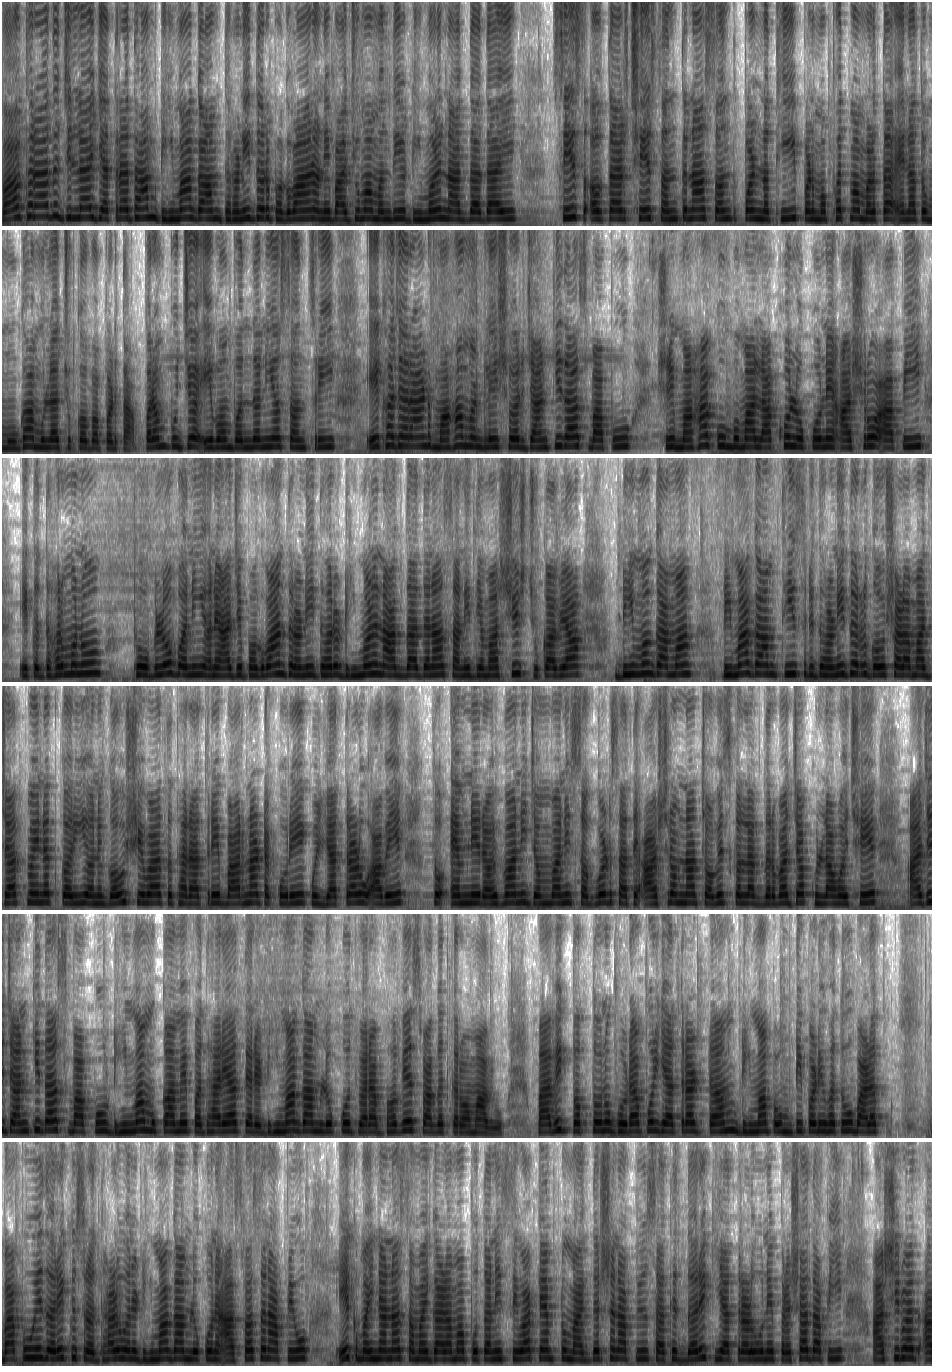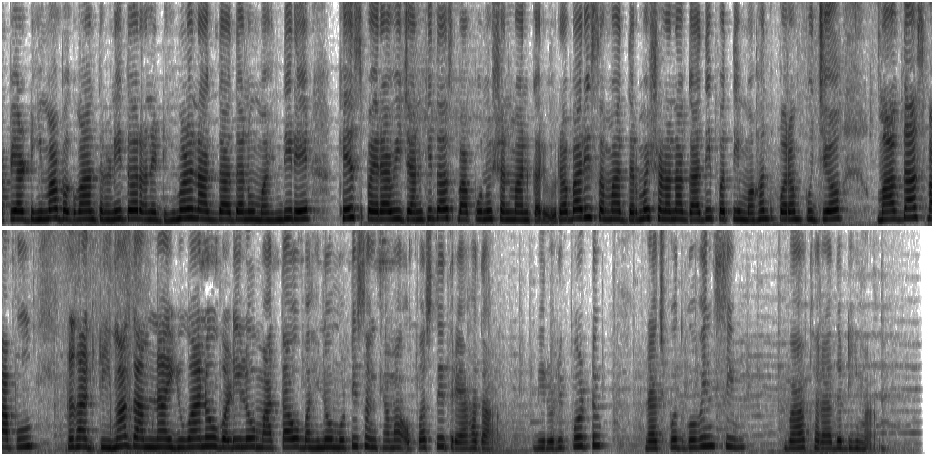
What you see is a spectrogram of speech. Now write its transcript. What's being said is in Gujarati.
વાવથરાદ જિલ્લા યાત્રાધામ ઢીમા ગામ ધરણીધર ભગવાન અને બાજુમાં મંદિર ઢીમણ નાગદાદાએ શેષ અવતાર છે, સંતના સંત પણ નથી, પણ મફતમાં મળતા એના તો મોઘા મૂલા ચૂકવવા પડતા. પરમ પૂજ્ય એવં વંદનીય સંત શ્રી એક હજાર આઠ મહામંડલેશ્વર જાનકીદાસ બાપુ શ્રી મહાકુંભમાં લાખો લોકોને આશરો આપી એક ધર્મનો થોભલો બની અને આજે ભગવાન ધરણીધર ઢીમણ નાગદાદાના સાનિધ્યમાં શીશ ઝુકાવ્યા. ઢીમા ગામમાં, ઢીમા ગામથી શ્રી ધરણીધર ગૌશાળામાં જાત મહેનત કરી અને ગૌ સેવા તથા રાત્રે બારના ટકોરે કોઈ યાત્રાળુ આવે તો એમને રહેવાની, જમવાની સગવડ સાથે આશ્રમના ચોવીસ કલાક દરવાજા ખુલ્લા હોય છે. આજે જાનકીદાસ બાપુ ઢીમા મુકામે પધાર્યા ત્યારે ઢીમા ગામ લોકો દ્વારા ભવ્ય સ્વાગત કરવામાં આવ્યું. ભાવિક ભક્તોનું ઘોડાપુર યાત્રા ધામ ઢીમા ઉમટી પડ્યું હતું. બાળક બાપુએ દરેક શ્રદ્ધાળુ અને ઢીમા ગામ લોકોને આશ્વાસન આપ્યું. એક મહિનાના સમયગાળામાં પોતાની સેવા કેમ્પનું માર્ગદર્શન આપ્યું. સાથે દરેક યાત્રાળુઓને પ્રસાદ આપી, આશીર્વાદ આપ્યા. ઢીમા ભગવાન ધરણીધર અને ઢીમણ નાગદાદાનું મંદિરે ખેસ પહેરાવી જાનકીદાસ બાપુનું સન્માન કર્યું. રબારી સમાજ ધર્મશાળાના ગાદીપતિ મહંત પરમ પૂજ્ય માવદાસ બાપુ તથા ઢીમા ગામના યુવાનો, વડીલો, માતાઓ, બહેનો મોટી સંખ્યામાં ઉપસ્થિત રહ્યા હતા. Bureau report, Rajput Govindsinh Vav Tharad Dhima.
